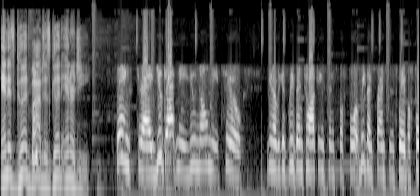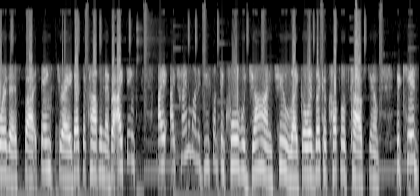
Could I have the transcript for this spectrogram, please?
and it's good vibes, it's good energy. Thanks, Dre. You get me. You know me too. You know, because we've been talking since before. We've been friends since way before this. But thanks, Dre. That's a compliment. But I think I, I kind of want to do something cool with John too, like go as like a couple's costume. The kids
